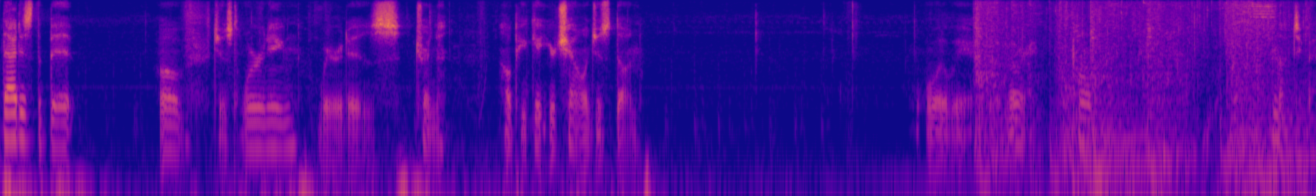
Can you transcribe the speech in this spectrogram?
that is the bit of just learning where it is, trying to help you get your challenges done. What do we have? Alright, pump. Not too bad.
